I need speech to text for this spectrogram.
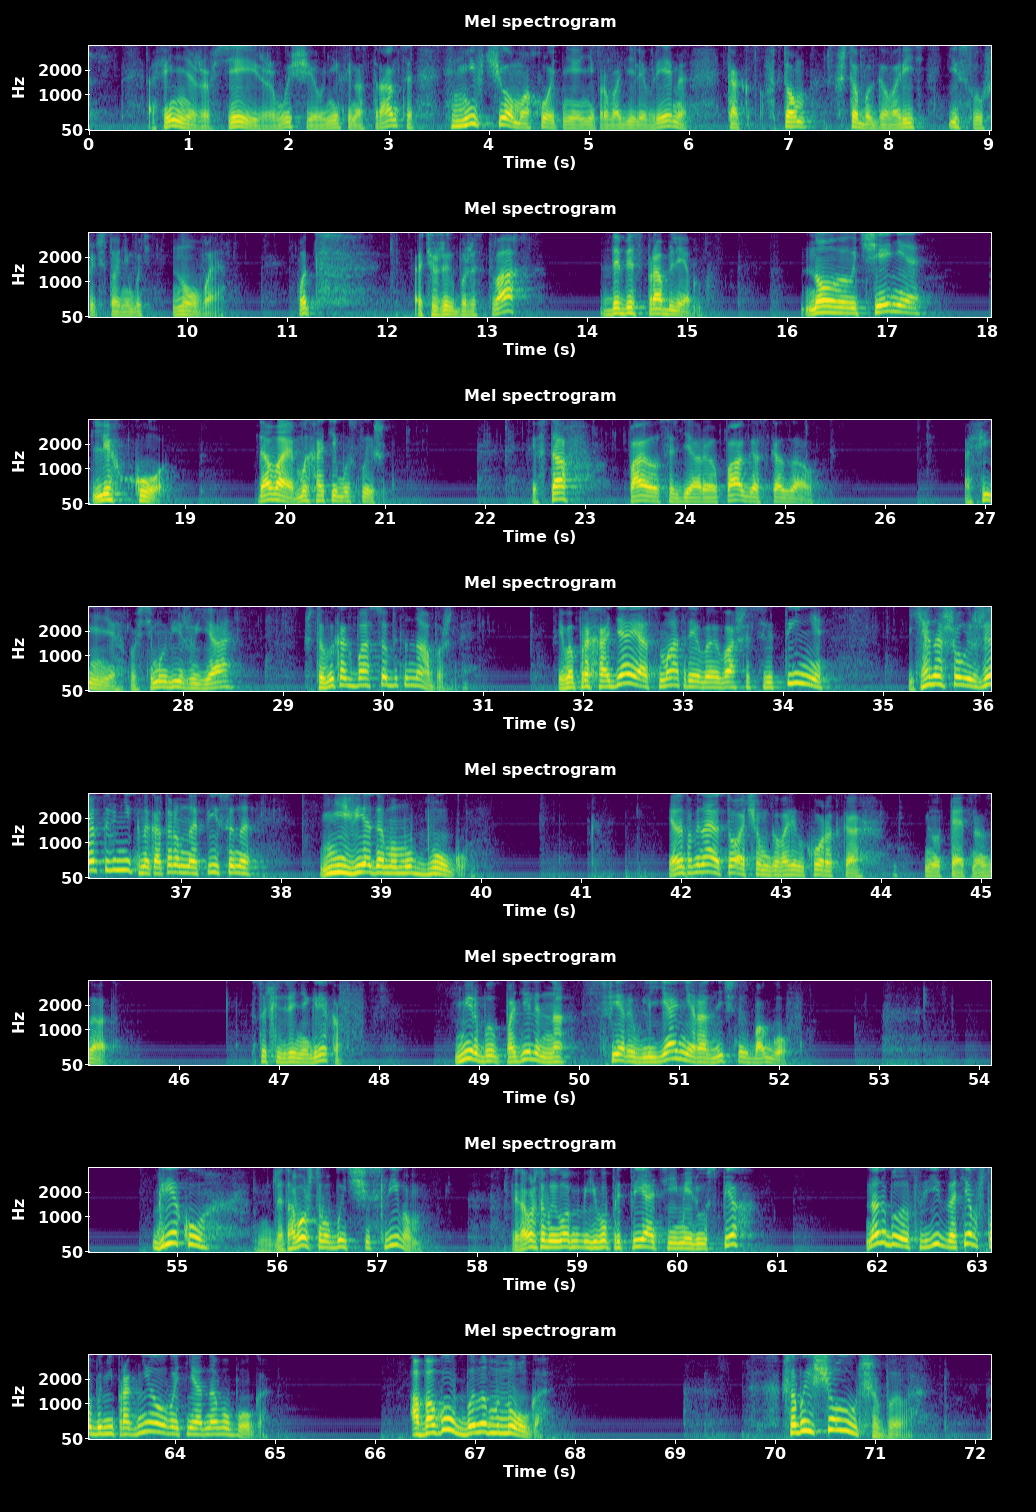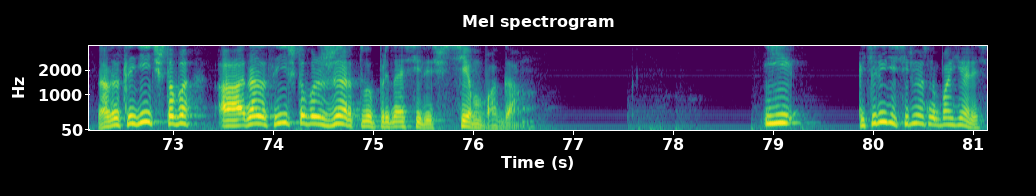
Афиняне же все и живущие у них иностранцы ни в чем охотнее не проводили время, как в том, чтобы говорить и слушать что-нибудь новое. Вот о чужих божествах, да без проблем. Новое учение легко. Давай, мы хотим услышать. И встав, Павел среди Ареопага сказал, Афиняне, по всему вижу я, что вы как бы особенно набожны. Ибо проходя и осматривая ваши святыни, я нашел и жертвенник, на котором написано «неведомому Богу». Я напоминаю то, о чем говорил коротко минут пять назад. С точки зрения греков, мир был поделен на сферы влияния различных богов. Греку для того, чтобы быть счастливым, для того, чтобы его, его предприятия имели успех, надо было следить за тем, чтобы не прогневывать ни одного бога. А богов было много. Чтобы еще лучше было, надо следить, чтобы, надо следить, чтобы жертвы приносились всем богам. И эти люди серьезно боялись,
